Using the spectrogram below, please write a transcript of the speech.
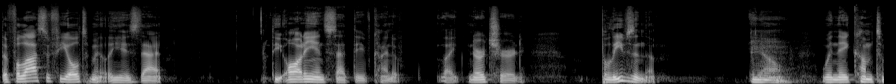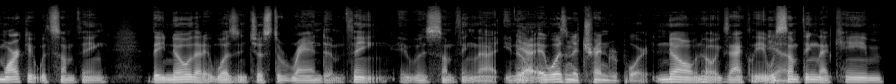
the philosophy ultimately is that the audience that they've kind of like nurtured believes in them. You know, when they come to market with something, they know that it wasn't just a random thing. It was something that you know. Yeah, it wasn't a trend report. no, no, exactly. It was something that came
